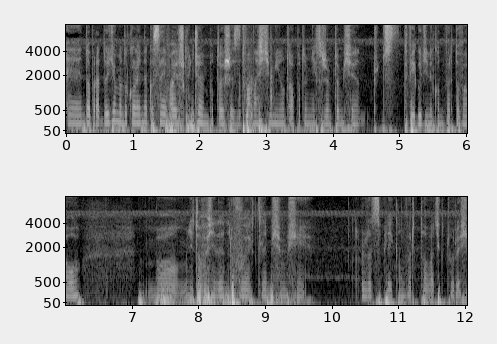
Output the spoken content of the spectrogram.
E, dobra, dojdziemy do kolejnego save'a, już kończymy, bo to już jest 12 minut, a potem nie chcę, żeby to mi się przez dwie godziny konwertowało. Bo mnie to właśnie denerwuje, jak tyle mi się musi let's play konwertować któryś.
